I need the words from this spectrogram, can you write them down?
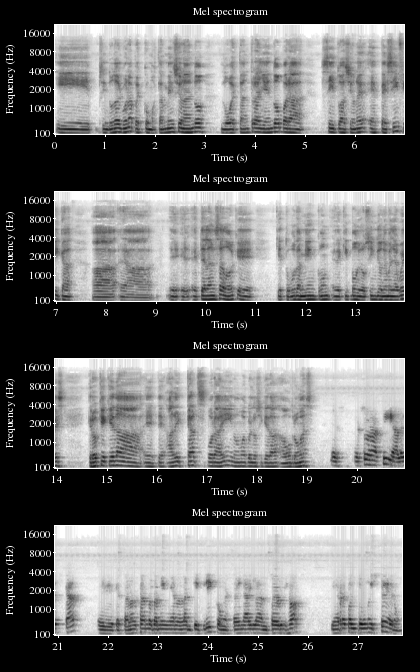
Y sin duda alguna, pues como están mencionando, lo están trayendo para situaciones específicas a, a, a este lanzador que que estuvo también con el equipo de los indios de Mayagüez. Creo que queda este, Alex Katz por ahí, no me acuerdo si queda a otro más. eso es así, Alex Katz, eh, que está lanzando también en Atlantic League con Stein Island Terry Hawk, tiene récord de 1 y 0,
